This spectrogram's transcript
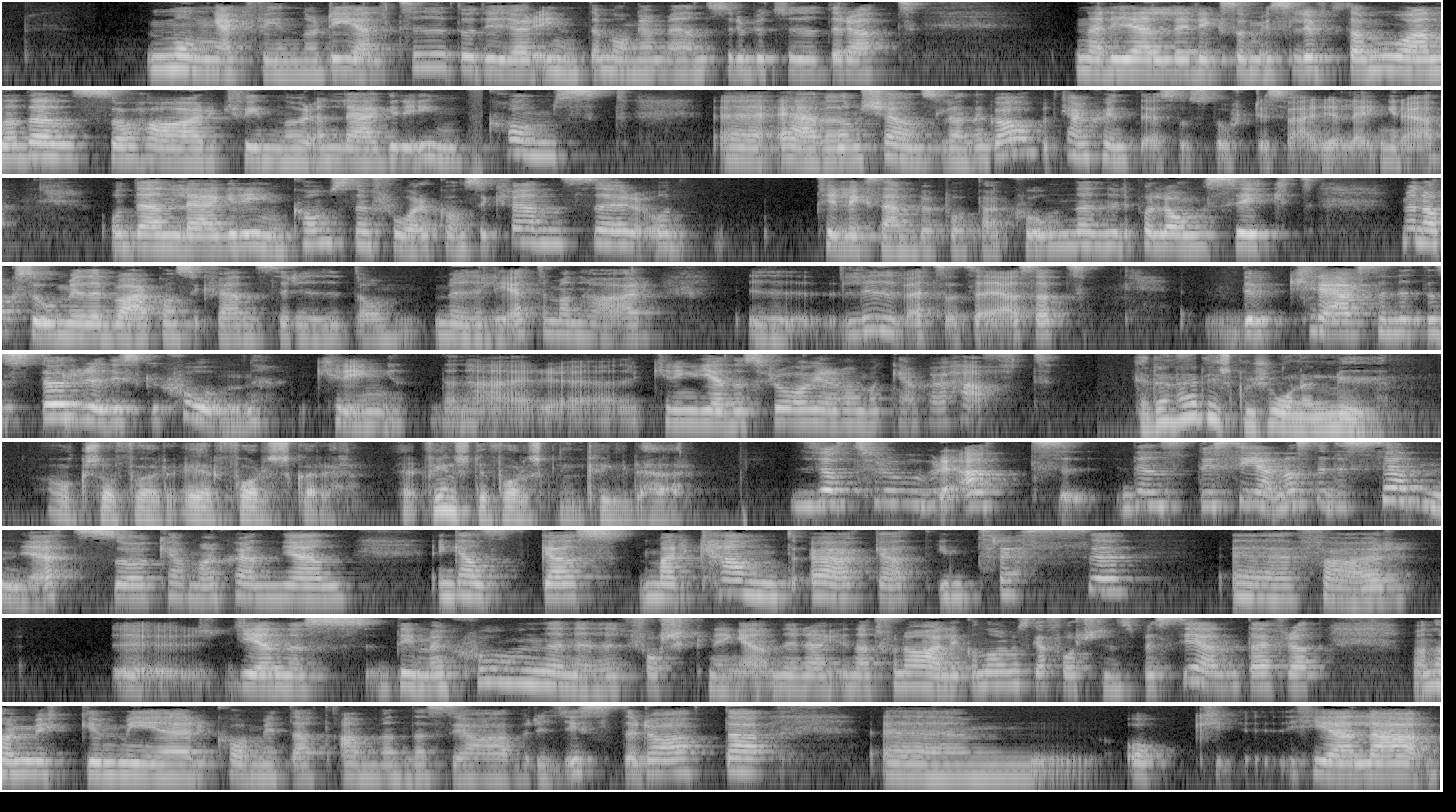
många kvinnor deltid och det gör inte många män. Så det betyder att när det gäller liksom i slutet av månaden så har kvinnor en lägre inkomst eh, även om könslönegapet kanske inte är så stort i Sverige längre. Och den lägre inkomsten får konsekvenser och till exempel på pensionen på lång sikt men också omedelbara konsekvenser i de möjligheter man har i livet så att säga. Så att det krävs en lite större diskussion kring, den här, eh, kring genusfrågor än vad man kanske har haft. Är den här diskussionen ny också för er forskare? Finns det forskning kring det här? Jag tror att den, det senaste decenniet så kan man skönja en, en ganska markant ökat intresse eh, för Eh, genusdimensionen i forskningen, i den nationalekonomiska forskningen speciellt, därför att man har mycket mer kommit att använda sig av registerdata eh, och hela eh,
